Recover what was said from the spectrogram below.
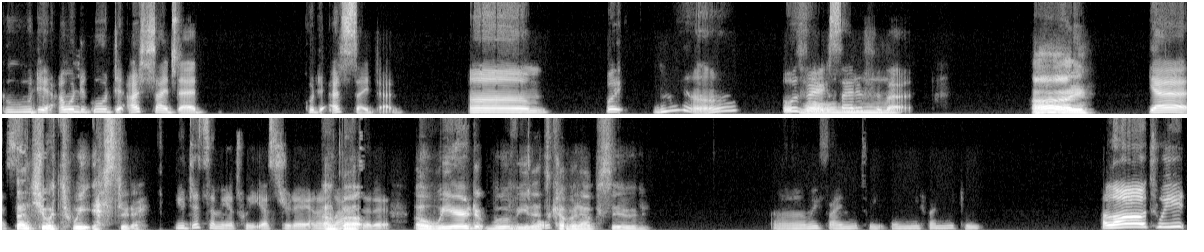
Good. I want to go to outside, Dad. Go to outside, Dad. Um, but Yeah. I was very excited for that. I Yes. sent you a tweet yesterday You did send me a tweet yesterday and I laughed at it. a weird movie that's coming up soon. Uh, let me find the tweet. Let me find the tweet. Hello, tweet.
